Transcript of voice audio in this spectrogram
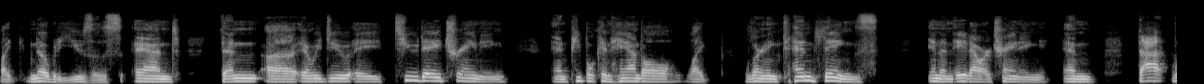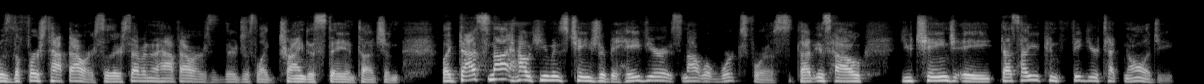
like nobody uses. And then uh, and we do a two day training and people can handle like learning 10 things in an eight hour training and that was the first half hour. So they're seven and a half hours they're just like trying to stay in touch. And like that's not how humans change their behavior. It's not what works for us. That is how you change a that's how you configure technology.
